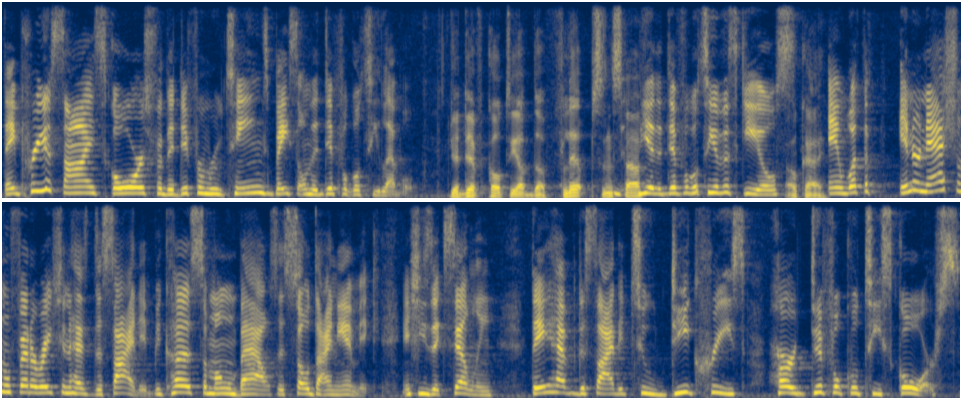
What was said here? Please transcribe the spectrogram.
they pre-assign scores for the different routines based on the difficulty level. The difficulty of the flips and stuff. Yeah, the difficulty of the skills. Okay. And what the International Federation has decided, because Simone Biles is so dynamic and she's excelling, they have decided to decrease her difficulty scores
